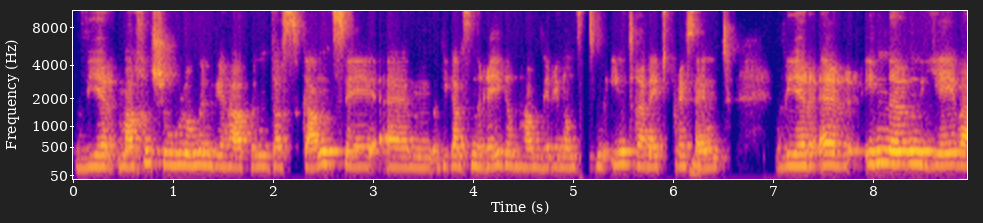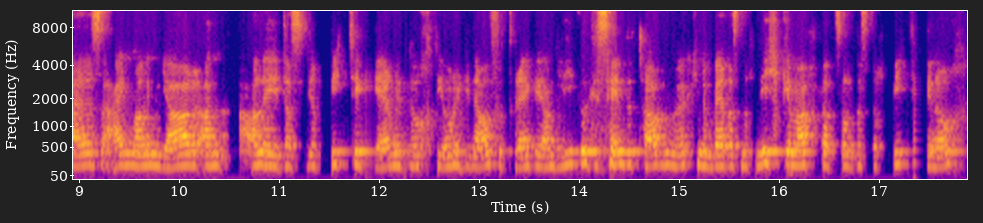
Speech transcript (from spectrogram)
Wir machen Schulungen, wir haben das ganze, ähm, die ganzen Regeln haben wir in unserem Intranet präsent. Wir erinnern jeweils einmal im Jahr an alle, dass wir bitte gerne doch die Originalverträge an Legal gesendet haben möchten. Und wer das noch nicht gemacht hat, soll das doch bitte noch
